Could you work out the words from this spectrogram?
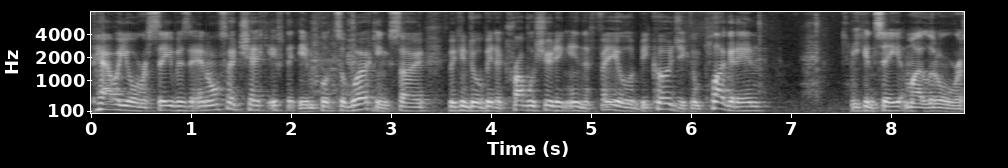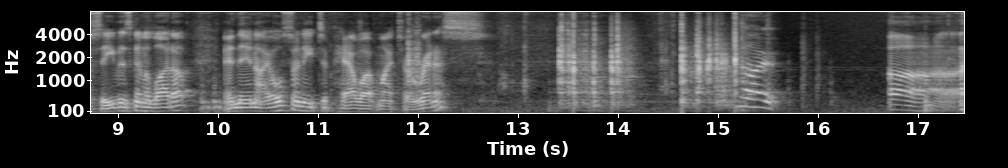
power your receivers, and also check if the inputs are working. So we can do a bit of troubleshooting in the field because you can plug it in, you can see my little receiver is going to light up. And then I also need to power up my Taranis. No. Uh.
